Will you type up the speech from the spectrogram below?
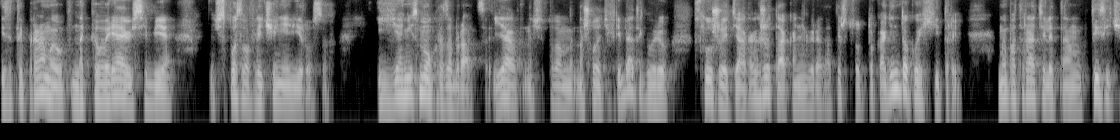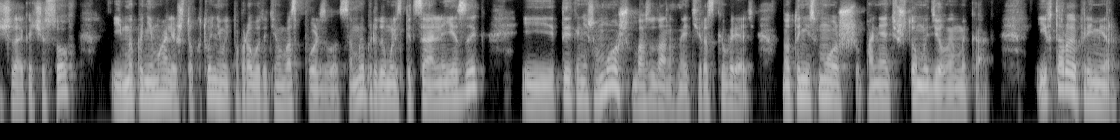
из этой программы наковыряю себе значит, способов лечения вирусов. И я не смог разобраться. Я, значит, потом нашел этих ребят и говорю, слушайте, а как же так? Они говорят, а ты что, только один такой хитрый? Мы потратили там тысячи человека часов, и мы понимали, что кто-нибудь попробует этим воспользоваться. Мы придумали специальный язык, и ты, конечно, можешь базу данных найти, расковырять, но ты не сможешь понять, что мы делаем и как. И второй пример.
